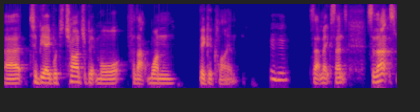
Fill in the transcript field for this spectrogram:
uh, to be able to charge a bit more for that one bigger client. Mm-hmm. Does that make sense? So that's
